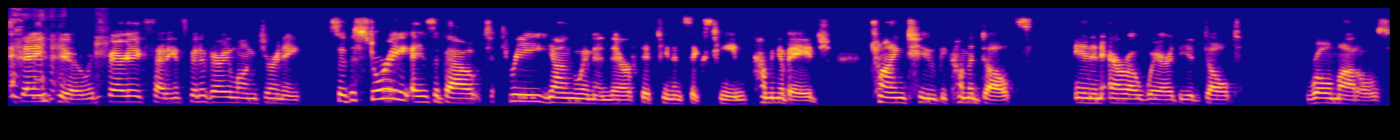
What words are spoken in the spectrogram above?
Thank you. It's very exciting. It's been a very long journey. So the story is about three young women, they're 15 and 16, coming of age, trying to become adults in an era where the adult role models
